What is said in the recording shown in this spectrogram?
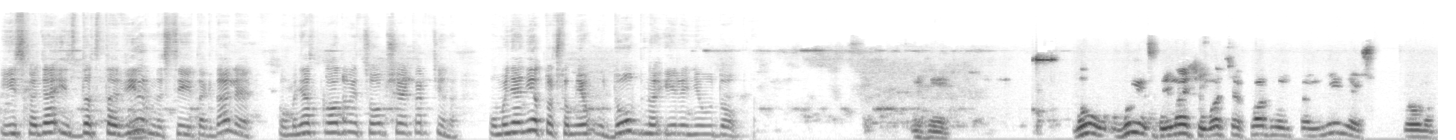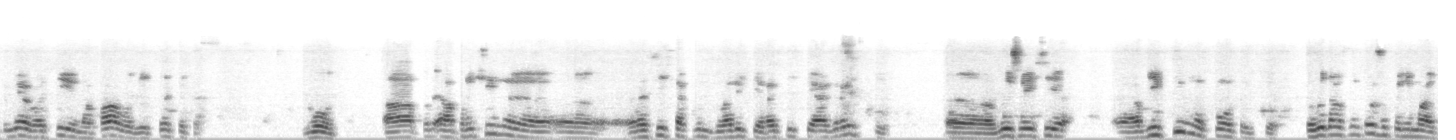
и исходя из достоверности и так далее, у меня складывается общая картина. У меня нет то, что мне удобно или неудобно. Угу. Ну, вы, понимаете, у вас складывается мнение, что, например, Россия напала или что-то. Вот. А, а причина э, российской, как вы говорите, российской агрессии, э, вы же если объективно смотрите, то вы должны тоже понимать,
